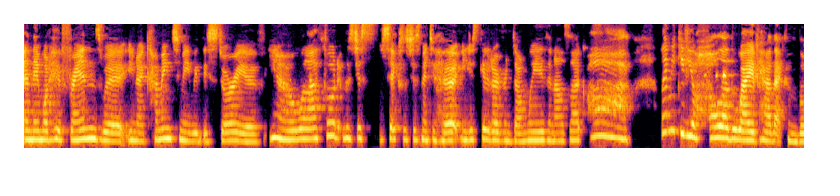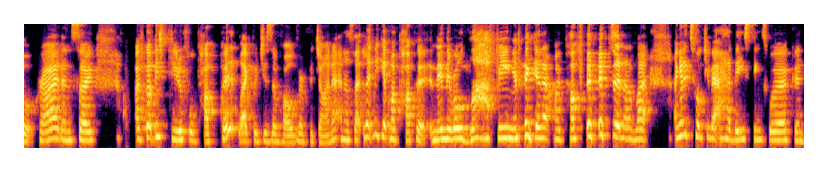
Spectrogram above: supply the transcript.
and then what her friends were you know coming to me with this story of you know well i thought it was just sex was just meant to hurt and you just get it over and done with. And i was like oh let me give you a whole other way of how that can look right? And so i've got this beautiful puppet like which is a vulva vagina. And i was like let me get my puppet. And then they're all laughing and i get out my puppet and i'm like i'm going to talk to you about how these things work. And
